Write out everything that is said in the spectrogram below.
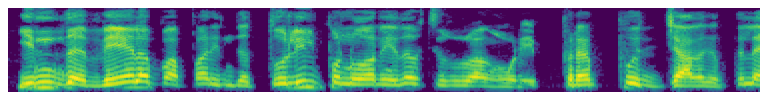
இந்த வேலை பார்ப்பாரு இந்த தொழில் பண்ணுவார் எதை வச்சு சொல்லுவாங்க. உங்களுடைய பிறப்பு ஜாதகத்துல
